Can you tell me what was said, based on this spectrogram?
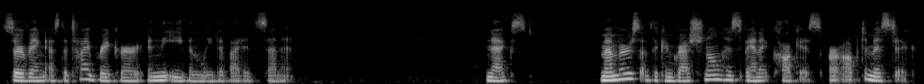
serving as the tiebreaker in the evenly divided Senate. Next, members of the Congressional Hispanic Caucus are optimistic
